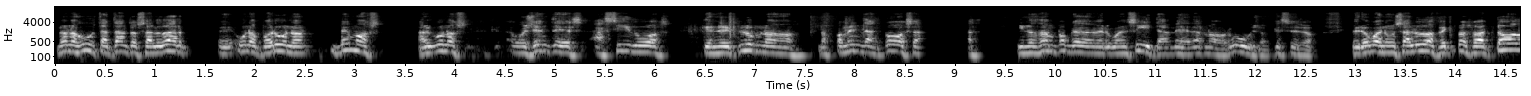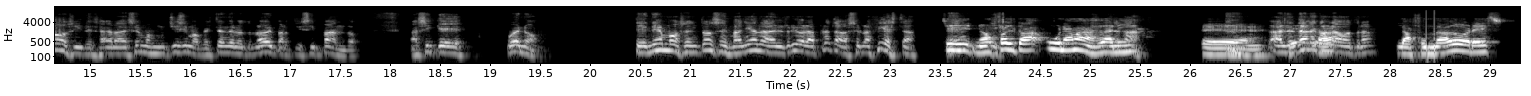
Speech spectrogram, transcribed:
no nos gusta tanto saludar eh, uno por uno. Vemos algunos oyentes asiduos que en el club nos, nos comentan cosas y nos da un poco de vergüencita en vez de darnos orgullo, qué sé yo. Pero bueno, un saludo afectuoso a todos y les agradecemos muchísimo que estén del otro lado y participando. Así que, bueno, tenemos entonces mañana el Río de la Plata, va a ser una fiesta. Sí, ¿eh? nos falta una más, Dani. Eh, dale, dale con la otra. La fundadores,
